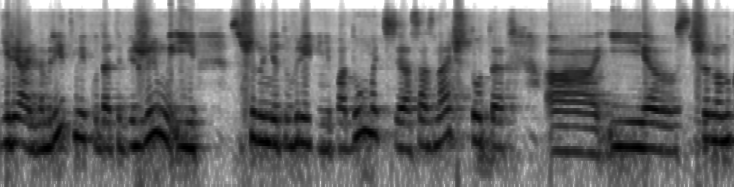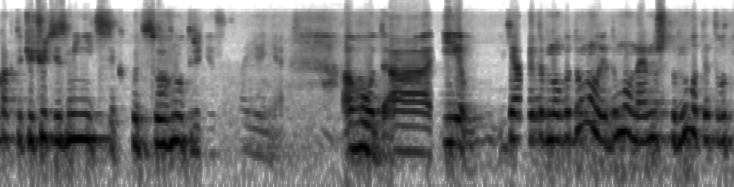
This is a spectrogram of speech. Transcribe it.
нереальном ритме, куда-то бежим, и совершенно нет времени подумать, осознать что-то, а, и совершенно, ну, как-то чуть-чуть изменить какое-то свое внутреннее состояние. Вот. А, и я об этом много думала, и думала, наверное, что, ну, вот это вот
